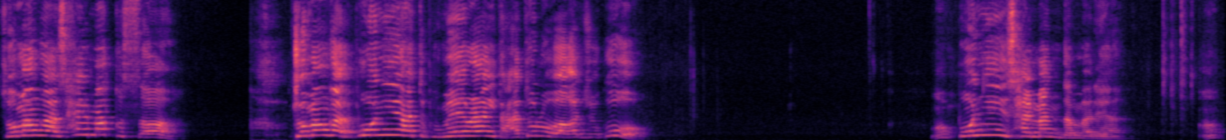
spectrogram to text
조만간 살맞겠어. 조만간 본인한테 부메랑이 다 들어와가지고, 어, 본인이 살만단 말이야. 어?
